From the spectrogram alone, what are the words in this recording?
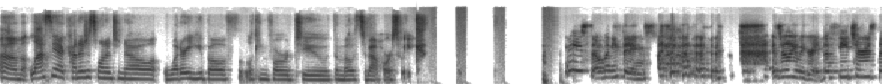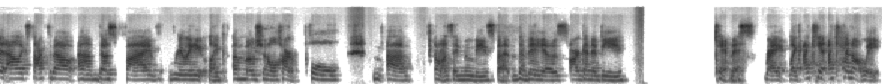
um, lastly, I kind of just wanted to know what are you both looking forward to the most about Horse Week? So many things. it's really gonna be great. The features that Alex talked about, um, those five really like emotional heart pull, uh, I don't want to say movies, but the videos are going to be can't miss, right? Like I can't, I cannot wait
